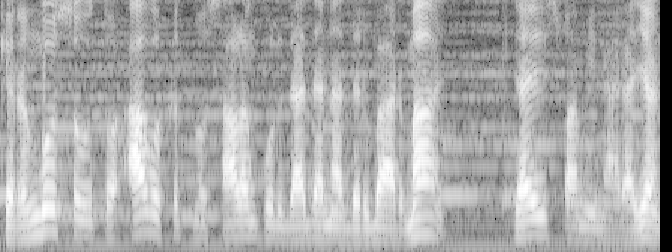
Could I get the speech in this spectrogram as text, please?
કે રંગોત્સવ તો આ વખતનો સાળંગપુર દાદાના દરબારમાં જ. જય સ્વામિનારાયણ.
